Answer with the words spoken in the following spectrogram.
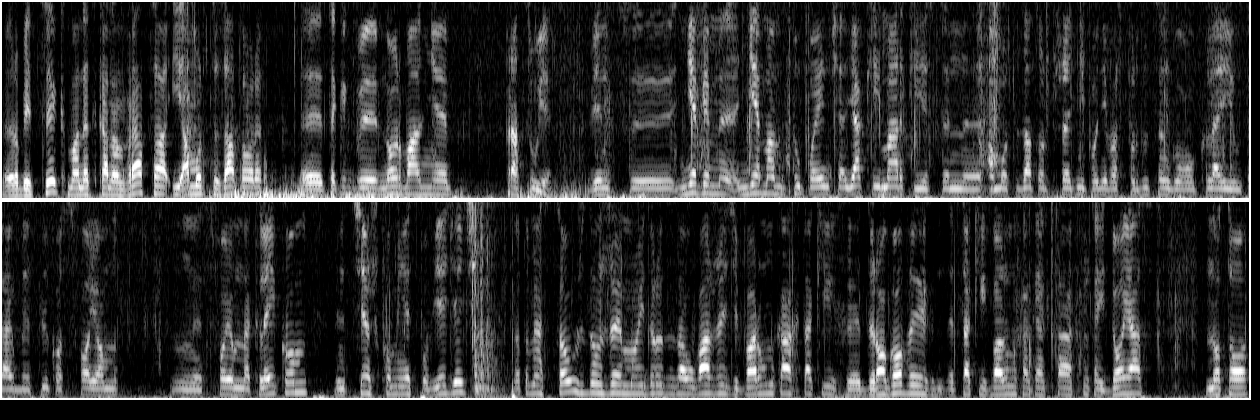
robię cyk, manetka nam wraca i amortyzator e, tak jakby normalnie pracuje. Więc y, nie wiem, nie mam tu pojęcia jakiej marki jest ten y, amortyzator przedni, ponieważ producent go okleił tak jakby tylko swoją, swoją naklejką, więc ciężko mi jest powiedzieć. Natomiast co już zdążyłem moi drodzy zauważyć w warunkach takich drogowych, w takich warunkach jak tak tutaj dojazd, no to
